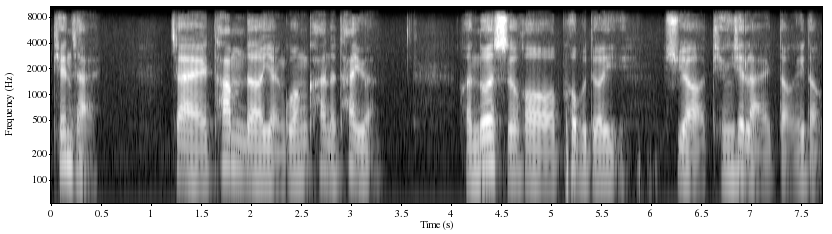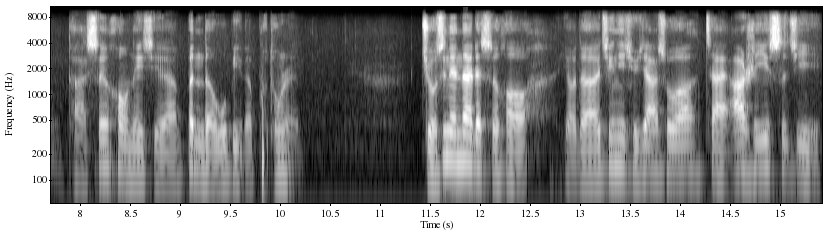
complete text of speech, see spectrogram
天才，在他们的眼光看得太远，很多时候迫不得已需要停下来等一等他身后那些笨得无比的普通人。九十年代的时候。有的经济学家说，在二十一世纪，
